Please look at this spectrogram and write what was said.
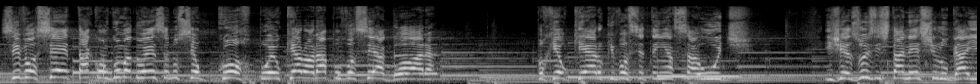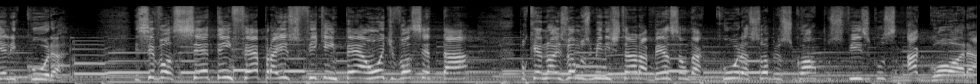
Se você está com alguma doença no seu corpo, eu quero orar por você agora. porque eu quero que você tenha saúde. E Jesus está neste lugar e Ele cura. E se você tem fé para isso, fique em pé aonde você está, porque nós vamos ministrar a bênção da cura sobre os corpos físicos agora.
